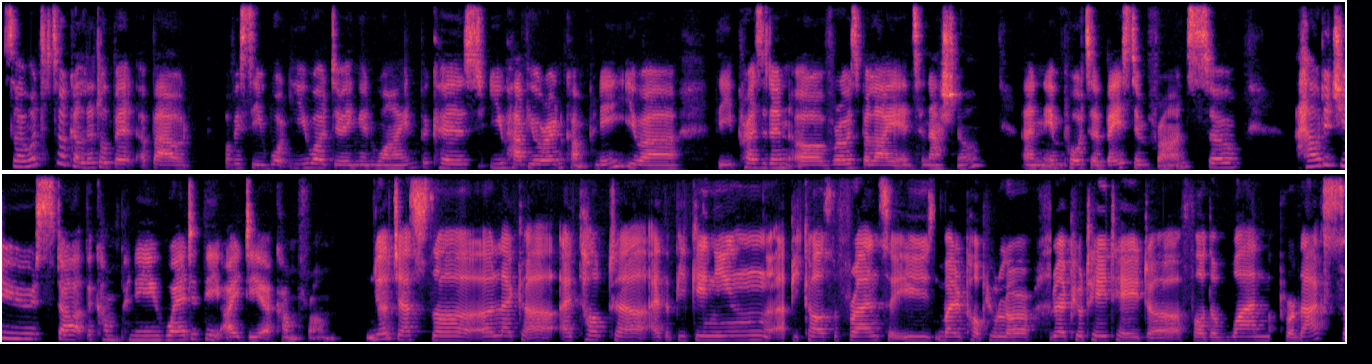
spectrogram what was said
So, I want to talk a little bit about obviously what you are doing in wine because you have your own company. You are the president of Rosebayla International, an importer based in France. So, how did you start the company? Where did the idea come from? Yeah, just uh, uh like uh, I talked uh, at the beginning, uh, because France is very popular, reputed uh, for the wine products.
